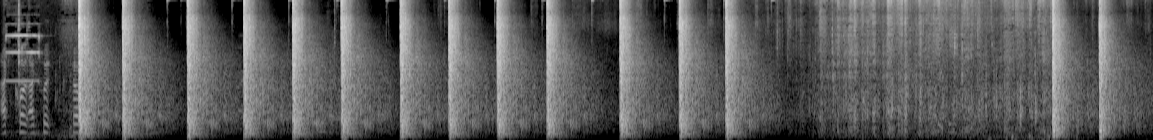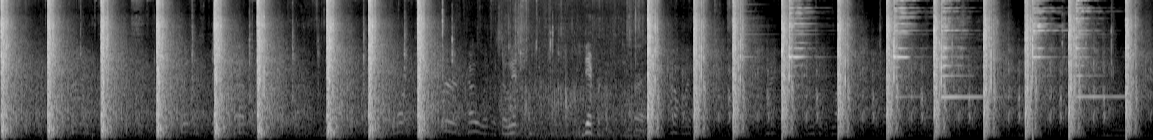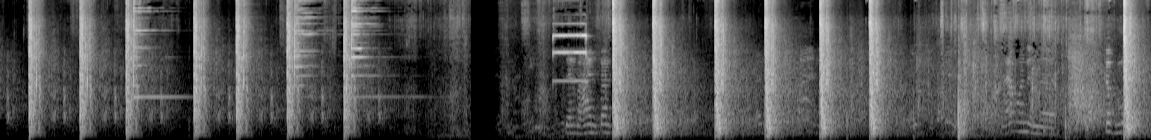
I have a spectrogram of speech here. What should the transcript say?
I can. I can cover. So it's different. Stand behind something. That one and uh, a couple more.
